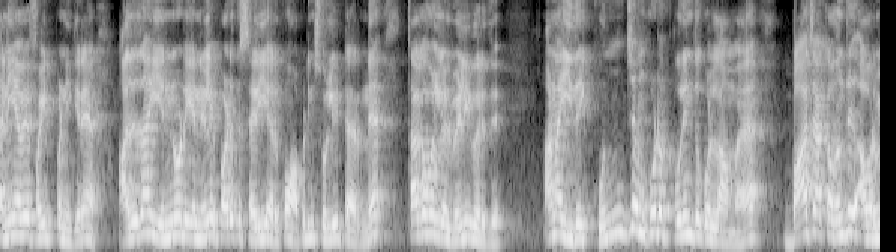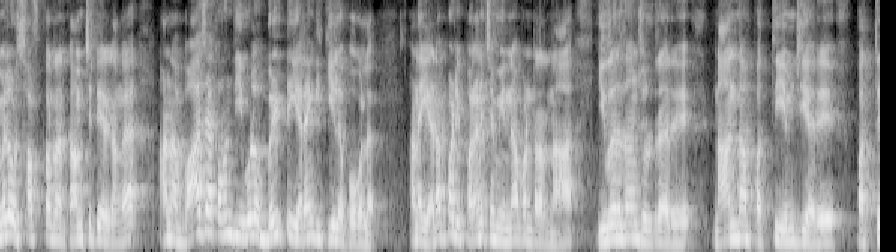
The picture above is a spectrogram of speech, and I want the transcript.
தனியாகவே ஃபைட் பண்ணிக்கிறேன். அதுதான் என்னுடைய நிலைப்பாடுக்கு சரியா இருக்கும் அப்படின்னு சொல்லிட்டாருன்னு தகவல்கள் வெளிவருது. ஆனால் இதை கொஞ்சம் கூட புரிந்து கொள்ளாமல் பாஜக வந்து அவர் மேலே ஒரு சாஃப்ட் கார்னர் காமிச்சிட்டே இருக்காங்க. ஆனால் பாஜக வந்து இவ்வளோ பெல்ட் இறங்கி கீழே போகல. ஆனால் எடப்பாடி பழனிசாமி என்ன பண்றாருன்னா இவர் தான் சொல்கிறாரு நான் தான் பத்து எம்ஜிஆர் பத்து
